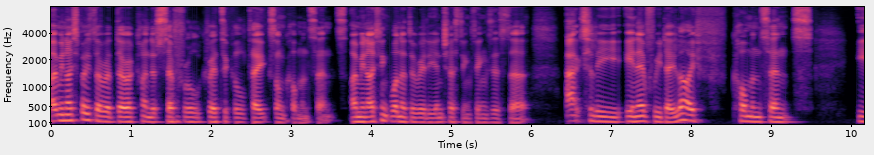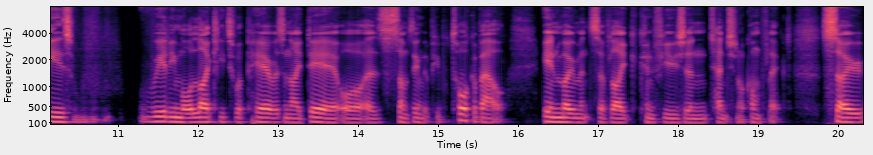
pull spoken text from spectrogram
I mean, I suppose there are there are kind of several critical takes on common sense. I mean, I think one of the really interesting things is that actually in everyday life, common sense is really more likely to appear as an idea or as something that people talk about in moments of like confusion, tension, or conflict. So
